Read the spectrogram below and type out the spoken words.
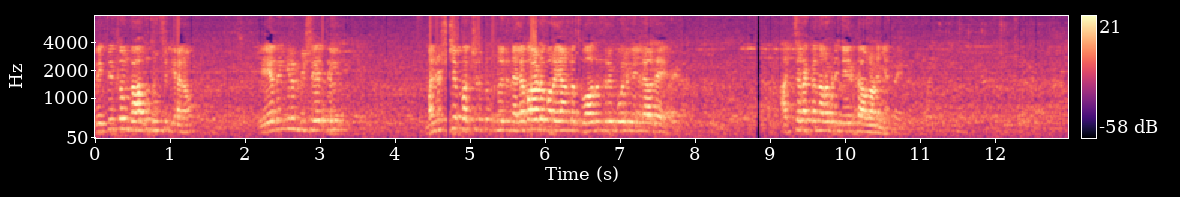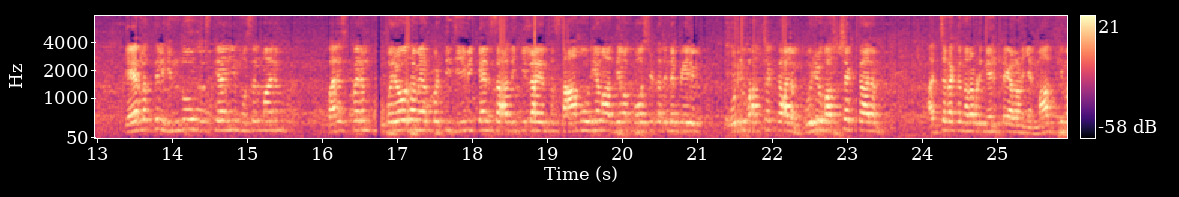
വ്യക്തിത്വം കാത്തു സൂക്ഷിക്കാനോ ഏതെങ്കിലും വിഷയത്തിൽ മനുഷ്യപക്ഷത്തു നിന്നൊരു നിലപാട് പറയാനുള്ള സ്വാതന്ത്ര്യം പോലും ഇല്ലാതെ അച്ചടക്ക നടപടി നേരിട്ട ആളാണ് ഞാൻ. കേരളത്തിൽ ഹിന്ദുവും ക്രിസ്ത്യാനിയും മുസൽമാനും പരസ്പരം ഉപരോധം ഏർപ്പെടുത്തി ജീവിക്കാൻ സാധിക്കില്ല എന്ന് സാമൂഹ്യ മാധ്യമ പോസ്റ്റ് ഇട്ടതിന്റെ പേരിൽ ഒരു വർഷക്കാലം ഒരു വർഷക്കാലം അച്ചടക്ക നടപടി നേരിട്ടയാളാണ് ഞാൻ. മാധ്യമ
